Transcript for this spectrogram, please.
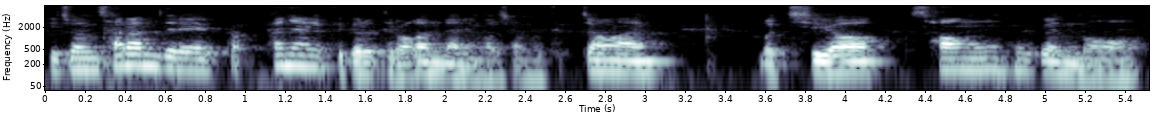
기존 사람들의 편향이 그대로 들어간다는 거죠. 뭐 특정한 뭐 지역, 성 혹은 뭐,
